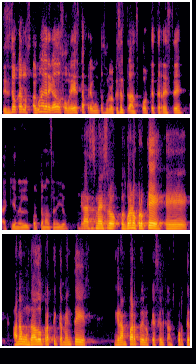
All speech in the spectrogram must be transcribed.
Licenciado Carlos, ¿algún agregado sobre esta pregunta, sobre lo que es el transporte terrestre aquí en el puerto de Manzanillo? Gracias, maestro. Pues bueno, creo que eh, han abundado prácticamente gran parte de lo que es el transporte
